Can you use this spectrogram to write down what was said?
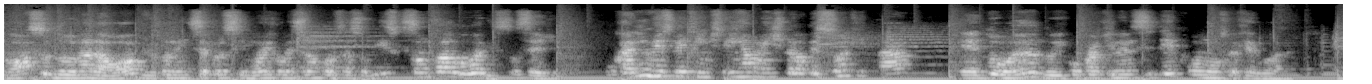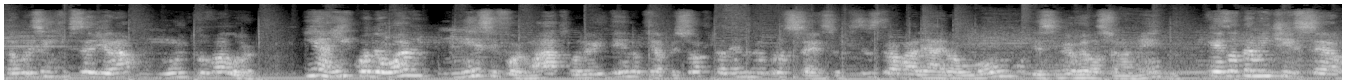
nosso do Nada Óbvio, quando a gente se aproximou e começou a conversar sobre isso, que são valores. Ou seja, o carinho e o respeito que a gente tem realmente pela pessoa que está é, doando e compartilhando esse tempo conosco aqui agora. Então, por isso a gente precisa gerar muito valor. E aí, quando eu olho nesse formato, quando eu entendo que a pessoa que está dentro do meu processo, eu preciso trabalhar ao longo desse meu relacionamento, é exatamente isso: é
